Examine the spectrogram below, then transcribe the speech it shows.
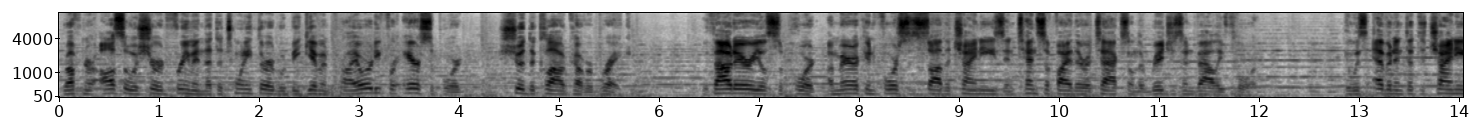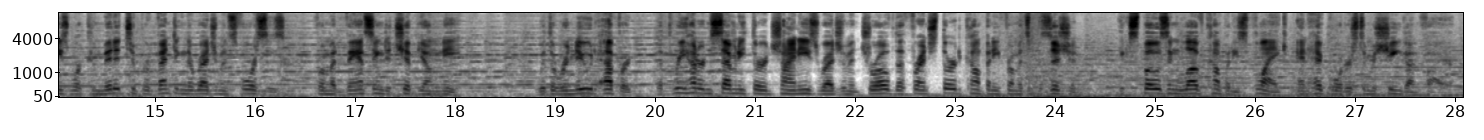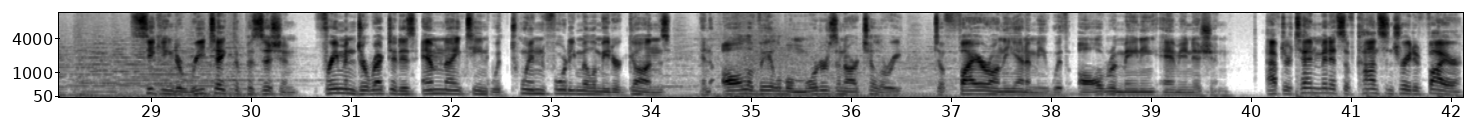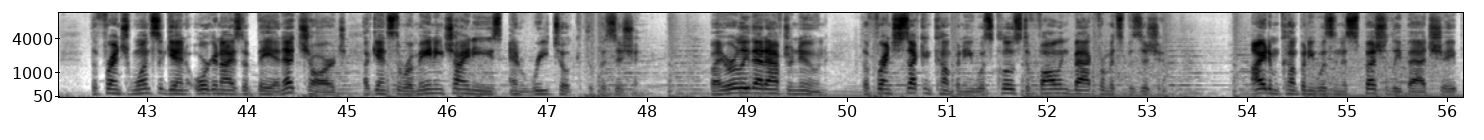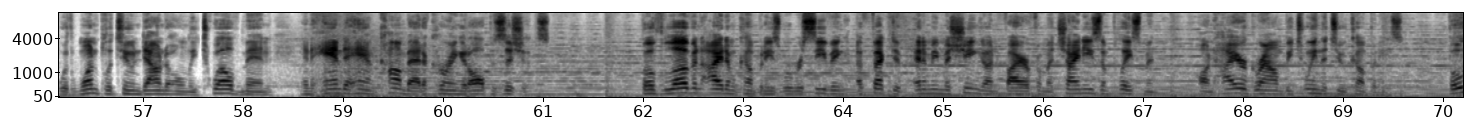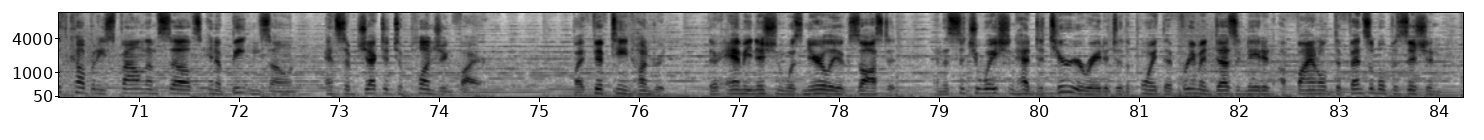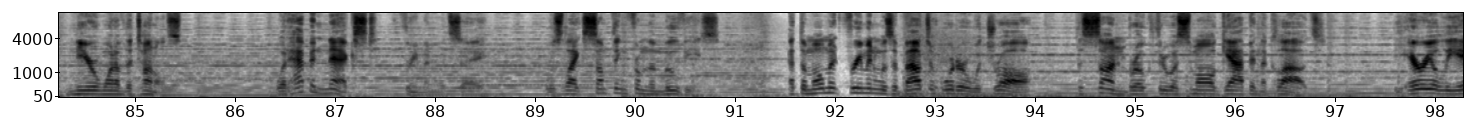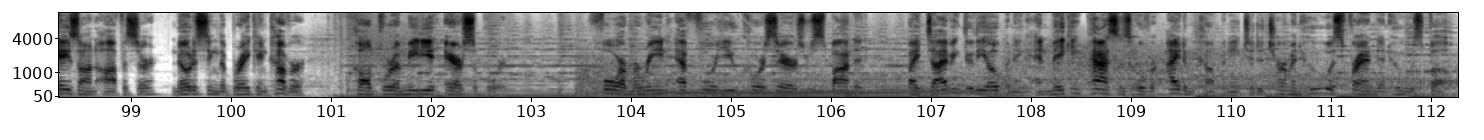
Ruffner also assured Freeman that the 23rd would be given priority for air support should the cloud cover break. Without aerial support, American forces saw the Chinese intensify their attacks on the ridges and valley floor. It was evident that the Chinese were committed to preventing the regiment's forces from advancing to Chipyeong-Ni. With a renewed effort, the 373rd Chinese Regiment drove the French 3rd Company from its position, exposing Love Company's flank and headquarters to machine gun fire. Seeking to retake the position, Freeman directed his M19 with twin 40mm guns and all available mortars and artillery to fire on the enemy with all remaining ammunition. After 10 minutes of concentrated fire, the French once again organized a bayonet charge against the remaining Chinese and retook the position. By early that afternoon, the French Second Company was close to falling back from its position. Item Company was in especially bad shape, with one platoon down to only 12 men and hand to hand combat occurring at all positions. Both Love and Item companies were receiving effective enemy machine gun fire from a Chinese emplacement on higher ground between the two companies. Both companies found themselves in a beaten zone and subjected to plunging fire. By 1500, their ammunition was nearly exhausted, and the situation had deteriorated to the point that Freeman designated a final defensible position near one of the tunnels. What happened next, Freeman would say, was like something from the movies. At the moment Freeman was about to order a withdrawal, the sun broke through a small gap in the clouds. The aerial liaison officer, noticing the break in cover, called for immediate air support. Four Marine F 4U Corsairs responded by diving through the opening and making passes over Item Company to determine who was friend and who was foe.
